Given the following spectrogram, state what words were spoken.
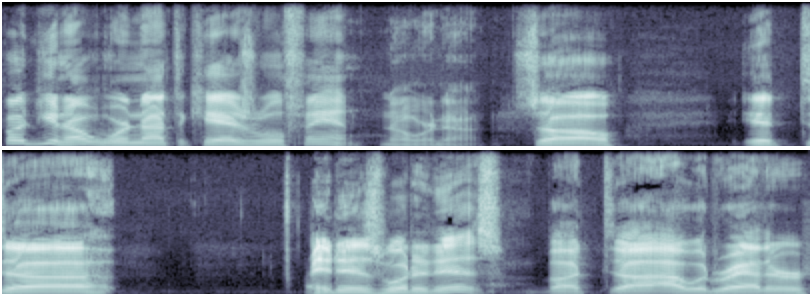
but you know, we're not the casual fan. No, we're not. So it uh, it is what it is. But uh, I would rather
